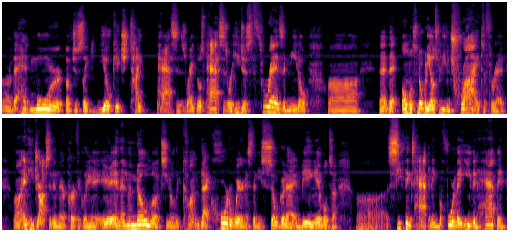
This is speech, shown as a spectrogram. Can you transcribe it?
uh, that had more of just like Jokic type passes, right? Those passes where he just threads a needle. Uh, that, that almost nobody else would even try to thread, uh, and he drops it in there perfectly. And then the no looks, you know, the con- that court awareness that he's so good at, and being able to uh, see things happening before they even happen,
